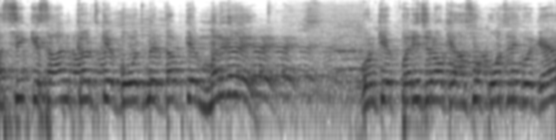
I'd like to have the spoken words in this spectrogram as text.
अस्सी किसान कर्ज के बोझ में दब के मर गए। उनके परिजनों के आँसू पहुँचने को गया।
